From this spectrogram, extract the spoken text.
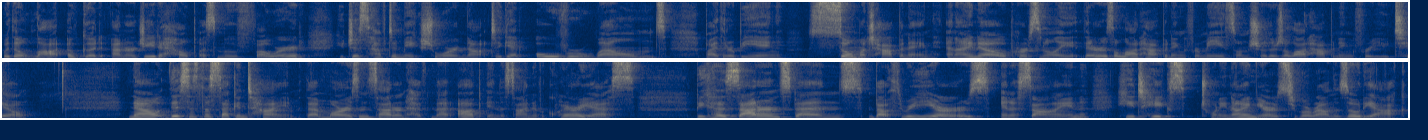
with a lot of good energy to help us move forward. You just have to make sure not to get overwhelmed by there being so much happening. And I know personally there is a lot happening for me, so I'm sure there's a lot happening for you too. Now, this is the second time that Mars and Saturn have met up in the sign of Aquarius because Saturn spends about three years in a sign. He takes 29 years to go around the zodiac.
